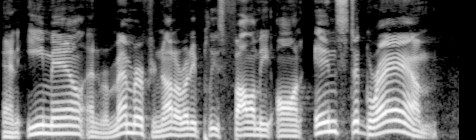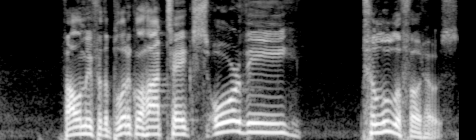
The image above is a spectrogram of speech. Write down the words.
an email. And remember, if you're not already, please follow me on Instagram. Follow me for the political hot takes or the Tallulah photos.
